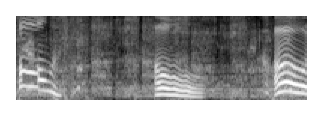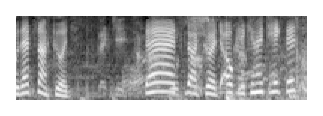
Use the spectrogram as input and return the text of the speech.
falls. Oh. Oh, that's not good. That's not good. Okay, can I take this?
